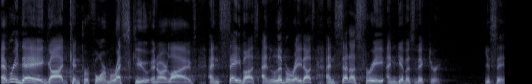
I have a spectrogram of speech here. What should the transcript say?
Every day God can perform rescue in our lives and save us and liberate us and set us free and give us victory. You see.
